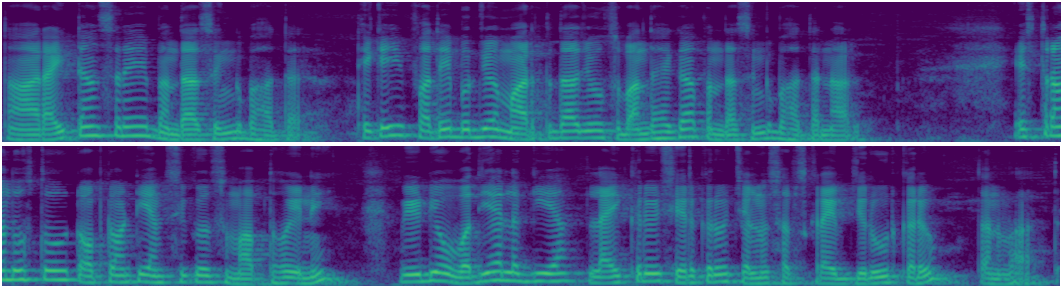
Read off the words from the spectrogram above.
ਤਾਂ ਰਾਈਟ ਆਨਸਰ ਹੈ ਬੰਦਾ ਸਿੰਘ ਬਹਾਦਰ। ਠੀਕ ਹੈ ਜੀ ਫਤਿਹ ਬੁਰਜ ਇਮਾਰਤ ਦਾ ਜੋ ਸਬੰਧ ਹੈਗਾ ਬੰਦਾ ਸਿੰਘ ਬਹਾਦਰ ਨਾਲ। ਇਸ ਤਰ੍ਹਾਂ ਦੋਸਤੋ ਟੌਪ 20 ਐਮਸੀਕਿਊ ਸਮਾਪਤ ਹੋਏ ਨੇ। ਵੀਡੀਓ ਵਧੀਆ ਲੱਗੀ ਆ ਲਾਈਕ ਕਰਿਓ ਸ਼ੇਅਰ ਕਰਿਓ ਚੈਨਲ ਨੂੰ ਸਬਸਕ੍ਰਾਈਬ ਜ਼ਰੂਰ ਕਰਿਓ। ਧੰਨਵਾਦ।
